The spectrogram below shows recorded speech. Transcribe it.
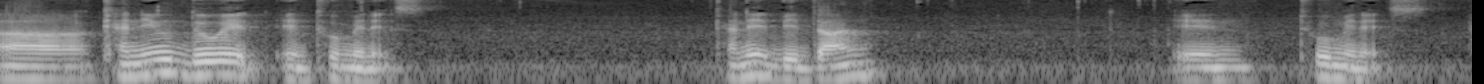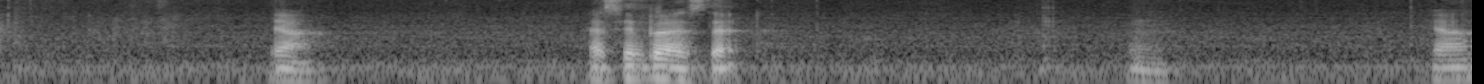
uh, Can you do it in two minutes? Can it be done in two minutes? Yeah. As simple as that. Mm. Yeah.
